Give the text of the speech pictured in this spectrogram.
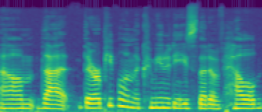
um, that there are people in the communities that have held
